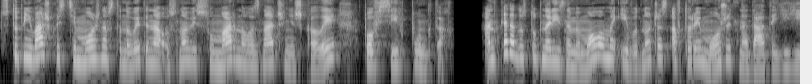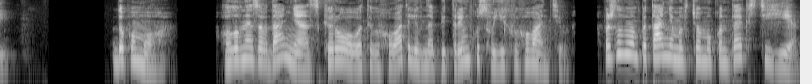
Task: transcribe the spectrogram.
Ступінь важкості можна встановити на основі сумарного значення шкали по всіх пунктах. Анкета доступна різними мовами і водночас автори можуть надати її. Допомога Головне завдання скеровувати вихователів на підтримку своїх вихованців. Важливими питаннями в цьому контексті є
